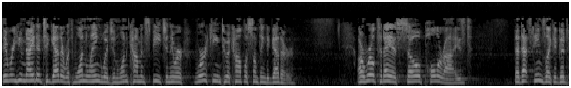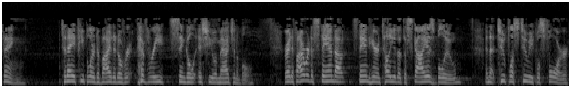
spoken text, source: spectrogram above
they were united together with one language and one common speech, and they were working to accomplish something together. Our world today is so polarized that that seems like a good thing. Today, people are divided over every single issue imaginable. Right? If I were to stand out, stand here and tell you that the sky is blue and that 2 plus 2 equals 4,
